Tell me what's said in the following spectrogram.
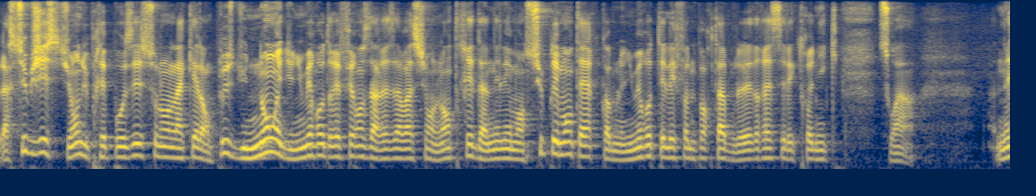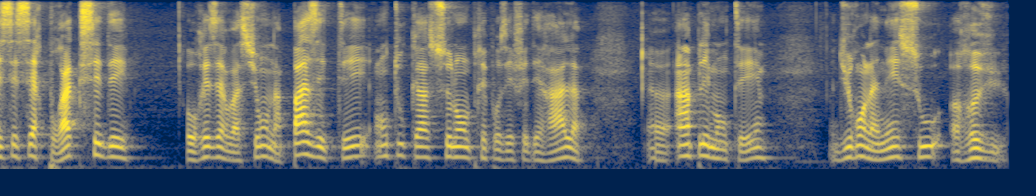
la suggestion du préposé selon laquelle, en plus du nom et du numéro de référence de la réservation, l'entrée d'un élément supplémentaire comme le numéro de téléphone portable ou l'adresse électronique soit nécessaire pour accéder aux réservations n'a pas été, en tout cas selon le préposé fédéral, euh, implémenté durant l'année sous revue.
